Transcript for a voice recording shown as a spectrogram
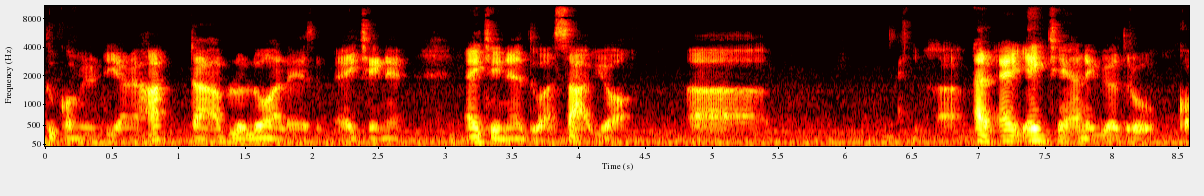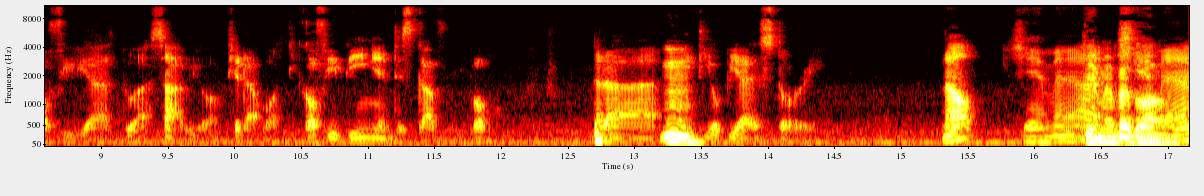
သူ့ community ရတယ်ဟာဒါဘယ်လိုလုပ်ရလဲဆိုအဲ့အချိန်နဲ့အဲ့အချိန်နဲ့သူကစပြီးတော့အာအဲ့အဲ့အဲ့ချိန်ကနေပြီးတော့သူတို့ coffee ကသူကစပြီးတော့ဖြစ်တာပေါ့ဒီ coffee bean နဲ့ discovery ပေါ့အဲ့ဒါ Ethiopia story now ယေမန်ယေမန်ဘက်သွားယေမန်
